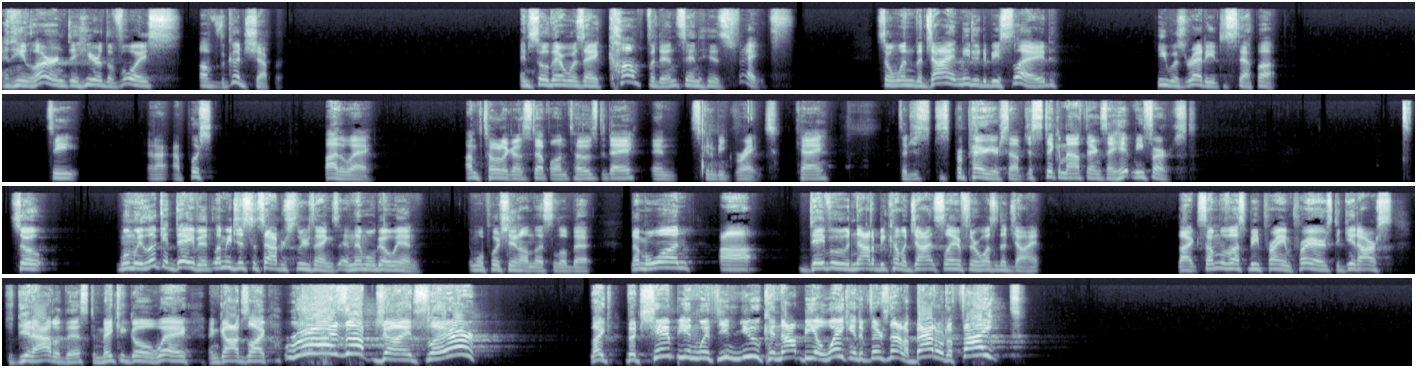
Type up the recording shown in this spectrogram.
And he learned to hear the voice of the good shepherd. And so there was a confidence in his faith. So when the giant needed to be slayed, he was ready to step up. See, and I, I pushed, by the way, I'm totally going to step on toes today, and it's going to be great. Okay. So just, just prepare yourself. Just stick them out there and say, hit me first. So when we look at David, let me just establish three things and then we'll go in and we'll push in on this a little bit. Number one, uh, David would not have become a giant slayer if there wasn't a giant. Like some of us be praying prayers to get our to get out of this, to make it go away, and God's like, rise up, giant slayer. Like the champion within you cannot be awakened if there's not a battle to fight.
